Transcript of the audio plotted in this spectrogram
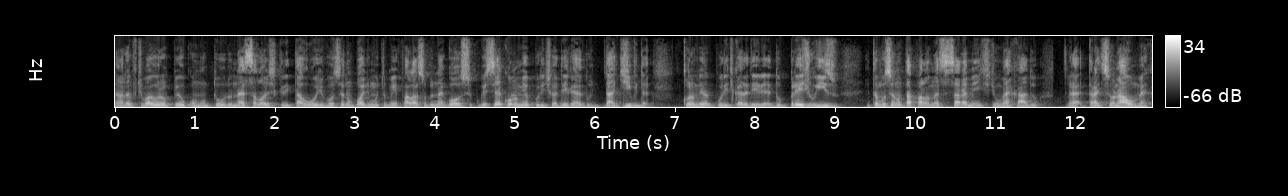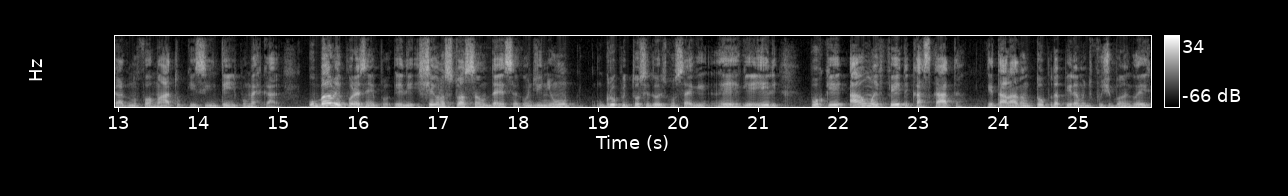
na verdade, o futebol europeu como um todo, nessa lógica que ele está hoje, você não pode muito bem falar sobre o negócio. Porque se a economia política dele é do, da dívida, a economia política dele é do prejuízo, então você não está falando necessariamente de um mercado é, tradicional, um mercado no formato que se entende por mercado. O Bury, por exemplo, ele chega numa situação dessa, onde nenhum grupo de torcedores consegue reerguer ele, porque há um efeito cascata que está lá no topo da pirâmide do futebol inglês,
